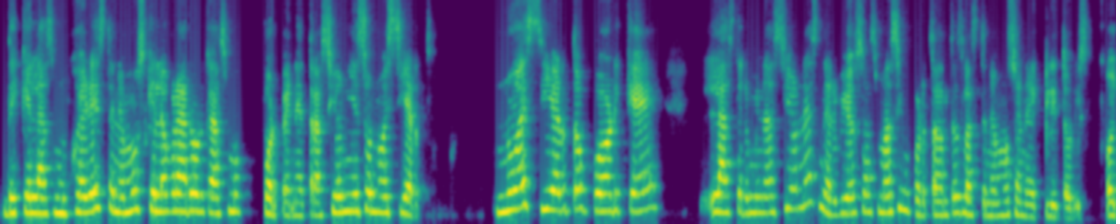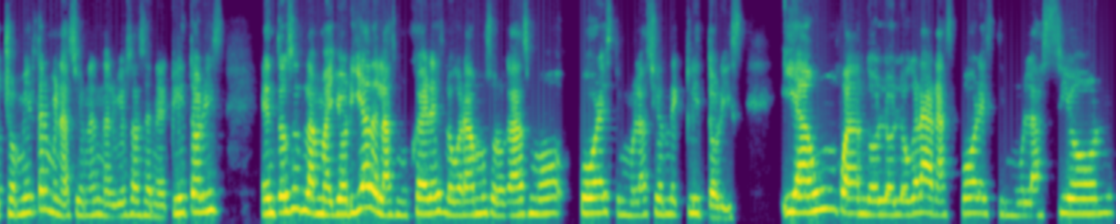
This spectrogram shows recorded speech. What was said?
de que las mujeres tenemos que lograr orgasmo por penetración y eso no es cierto. No es cierto porque las terminaciones nerviosas más importantes las tenemos en el clítoris. 8000 terminaciones nerviosas en el clítoris. Entonces, la mayoría de las mujeres logramos orgasmo por estimulación de clítoris. Y aun cuando lo lograras por estimulación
